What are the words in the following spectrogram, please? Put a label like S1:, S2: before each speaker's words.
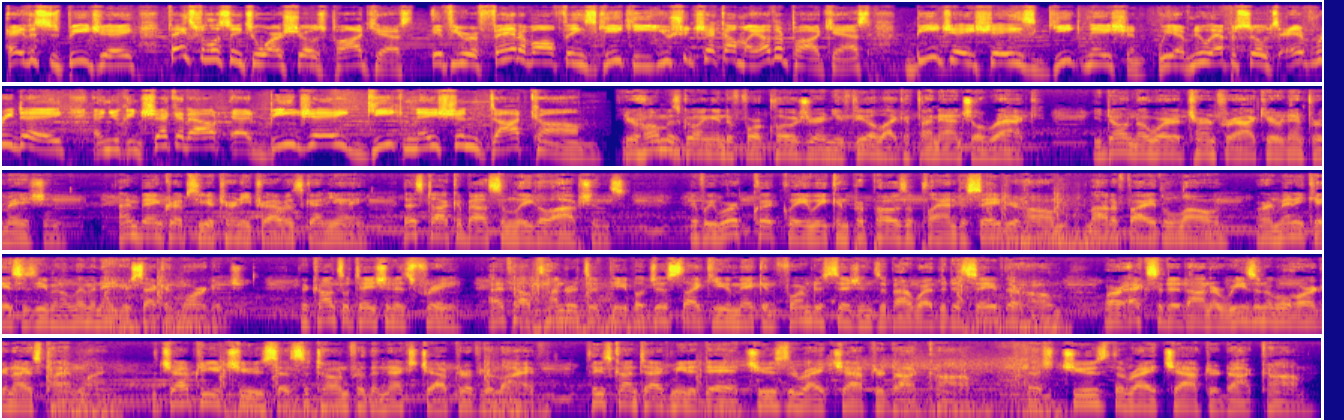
S1: Hey, this is BJ. Thanks for listening to our show's podcast. If you're a fan of all things geeky, you should check out my other podcast, BJ Shea's Geek Nation. We have new episodes every day, and you can check it out at bjgeeknation.com.
S2: Your home is going into foreclosure and you feel like a financial wreck. You don't know where to turn for accurate information. I'm bankruptcy attorney Travis Gagne. Let's talk about some legal options. If we work quickly, we can propose a plan to save your home, modify the loan, or in many cases, even eliminate your second mortgage. The consultation is free. I've helped hundreds of people just like you make informed decisions about whether to save their home or exit it on a reasonable, organized timeline. The chapter you choose sets the tone for the next chapter of your life. Please contact me today at choosetherightchapter.com. That's choosetherightchapter.com.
